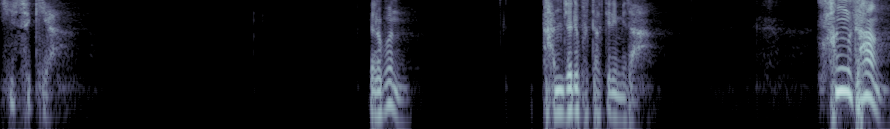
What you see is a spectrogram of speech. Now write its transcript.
히스기야. 여러분 간절히 부탁드립니다. 항상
